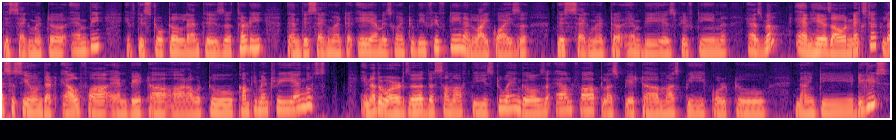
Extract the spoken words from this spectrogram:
this segment uh, MB. If this total length is uh, 30 then this segment AM is going to be 15 and likewise uh, this segment uh, MB is 15 as well. And here's our next step. Let's assume that alpha and beta are our two complementary angles. In other words, uh, the sum of these two angles alpha plus beta must be equal to 90 degrees.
